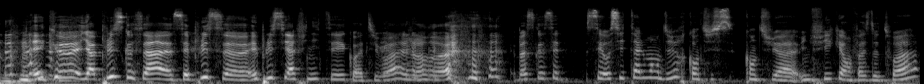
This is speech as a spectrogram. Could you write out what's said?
Et qu'il y a plus que ça, c'est plus euh, et plus y affinité quoi, tu vois, genre euh, parce que c'est aussi tellement dur quand tu quand tu as une fille qui est en face de toi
